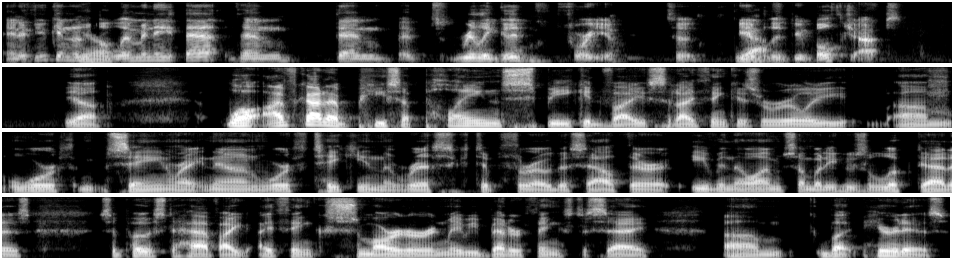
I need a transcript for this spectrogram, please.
And if you can yeah. eliminate that, then then it's really good for you to be yeah. able to do both jobs. Yeah. Well, I've got a piece of plain speak advice that I think is really um, worth saying right now and worth taking the risk to throw this out there, even though I'm somebody who's looked at as supposed to have, I, I think, smarter and maybe better things to say. Um, but here it is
